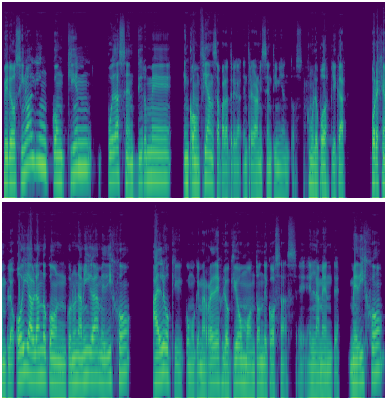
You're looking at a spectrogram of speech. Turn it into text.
Pero sino alguien con quien pueda sentirme en confianza para entregar mis sentimientos. ¿Cómo lo puedo explicar? Por ejemplo, hoy hablando con, una amiga me dijo algo que como que me redesbloqueó un montón de cosas eh, en la mente. Me dijo,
